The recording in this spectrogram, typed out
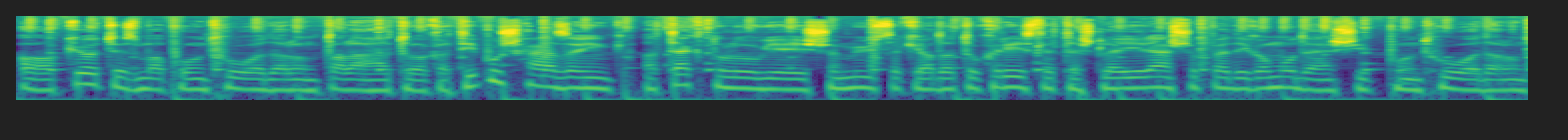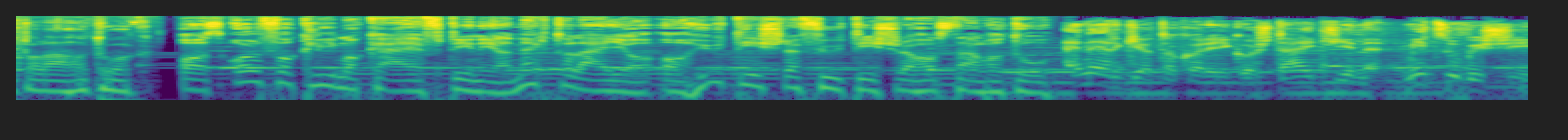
A költözma.hu oldalon találhatóak a típusházaink, a technológiai és a műszaki adatok részletes leírása pedig a modernship.hu oldalon találhatóak. Az Alfa Klima Kft-nél megtalálja a hűtésre, fűtésre használható Energiatakarékos Daikin, Mitsubishi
